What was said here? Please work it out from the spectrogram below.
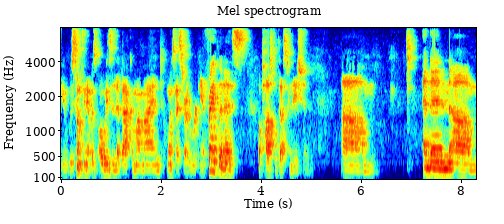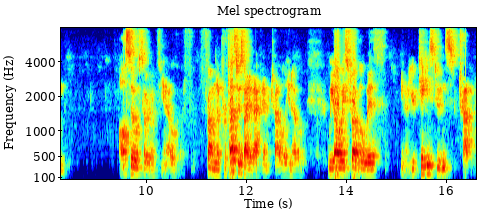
it was something that was always in the back of my mind once I started working at Franklin as a possible destination, um, and then um, also sort of you know f- from the professor side of academic travel, you know we always struggle with you know you're taking students traveling,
